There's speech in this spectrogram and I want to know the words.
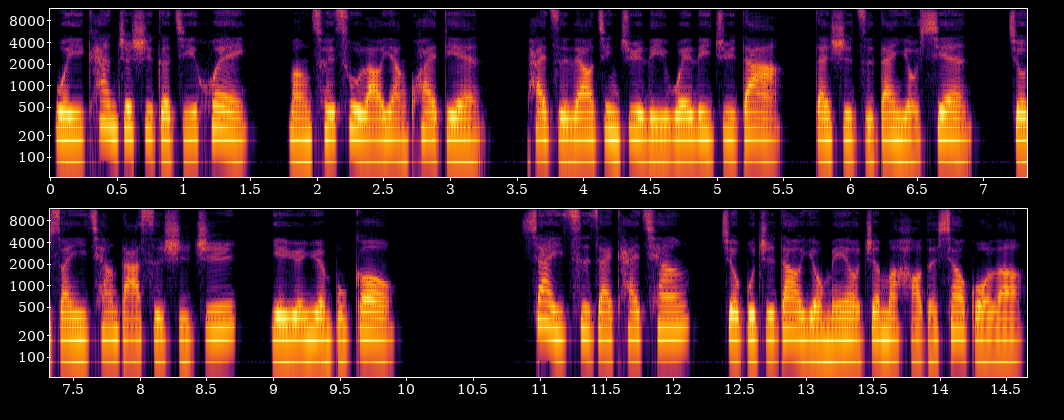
我一看这是个机会，忙催促老痒快点。拍子撩近距离威力巨大，但是子弹有限。就算一枪打死十只，也远远不够。下一次再开枪，就不知道有没有这么好的效果了。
